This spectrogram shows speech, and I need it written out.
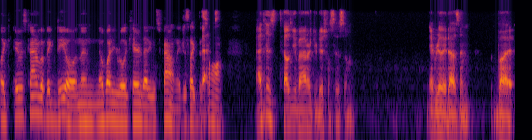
like it was kind of a big deal, and then nobody really cared that he was found. They just liked the That's- song. That just tells you about our judicial system. It really doesn't, but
